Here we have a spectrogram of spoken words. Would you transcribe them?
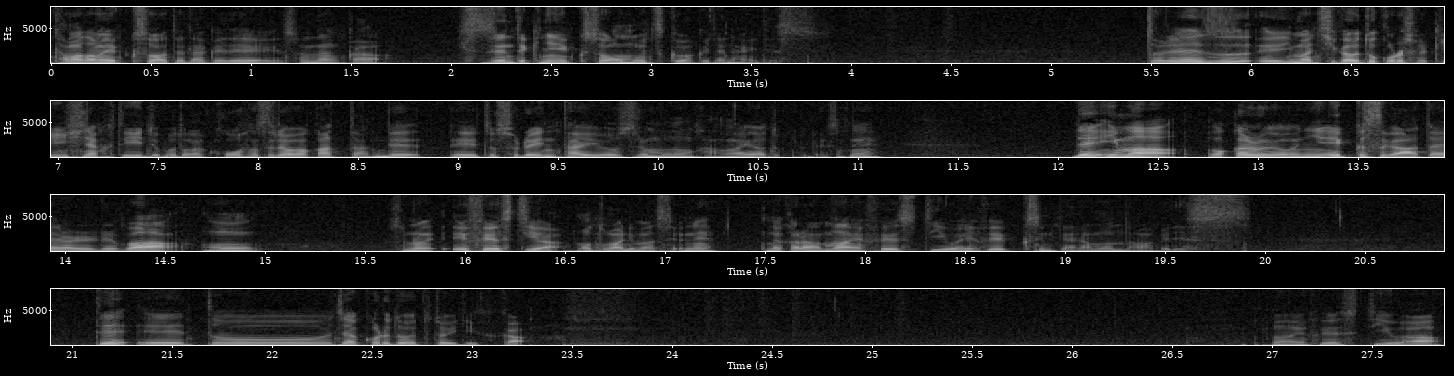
たまたま XOR ってだけで、そのなんか必然的に XOR 思いつくわけじゃないです。とりあえず、え、今違うところしか気にしなくていいということが考察で分かったんで、えー、とそれに対応するものを考えようということですね。で、今分かるように X が与えられれば、もうその FST は求まりますよね。だからまあ FST は FX みたいなもんなわけです。で、えっ、ー、と、じゃあこれどうやって解いていくか。今 FST は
